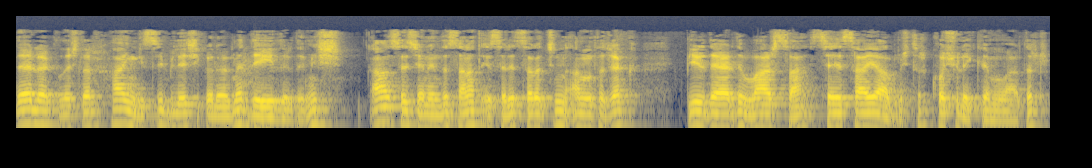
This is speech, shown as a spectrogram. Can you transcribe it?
Değerli arkadaşlar hangisi bileşik önerme değildir demiş. A seçeneğinde sanat eseri sanatçının anlatacak bir derdi varsa SS'yi almıştır. Koşul eklemi vardır.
